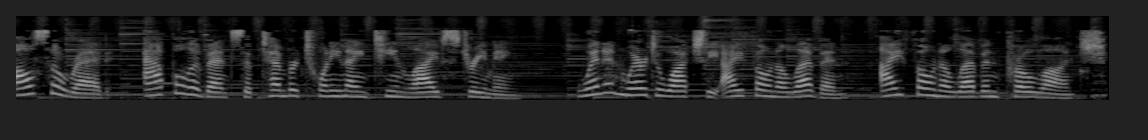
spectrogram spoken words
Also read, Apple event September 2019 live streaming. When and where to watch the iPhone 11, iPhone 11 Pro launch.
